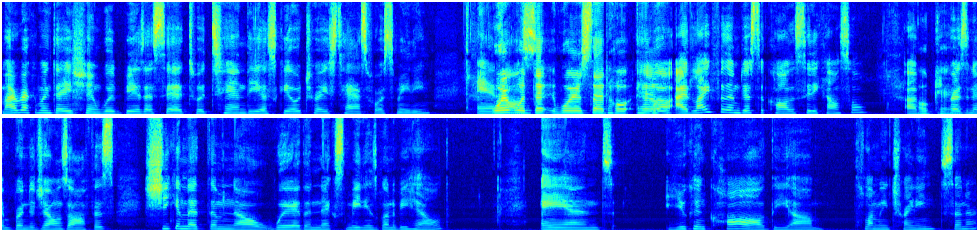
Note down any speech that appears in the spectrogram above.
My recommendation would be, as I said, to attend the uh, Skilled Trades Task Force meeting. And Where would that? Where's that ho- held? Well, I'd like for them just to call the city council, uh, Okay. President Brenda Jones' office. She can let them know where the next meeting is going to be held, and you can call the um, plumbing training center.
